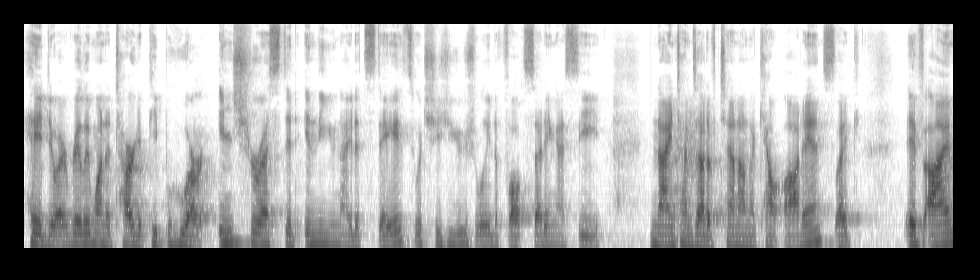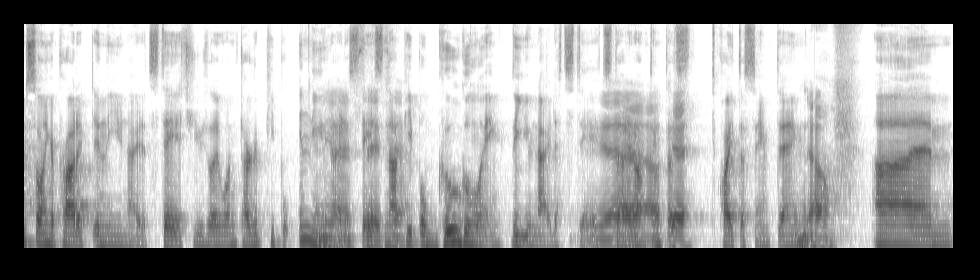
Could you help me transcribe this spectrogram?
hey do i really want to target people who are interested in the united states which is usually default setting i see nine times out of ten on account audience like if i'm selling a product in the united states usually i want to target people in the, In united, United states, States, not yeah. people googling the united states i don't think okay. that's quite the same thing No. um,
